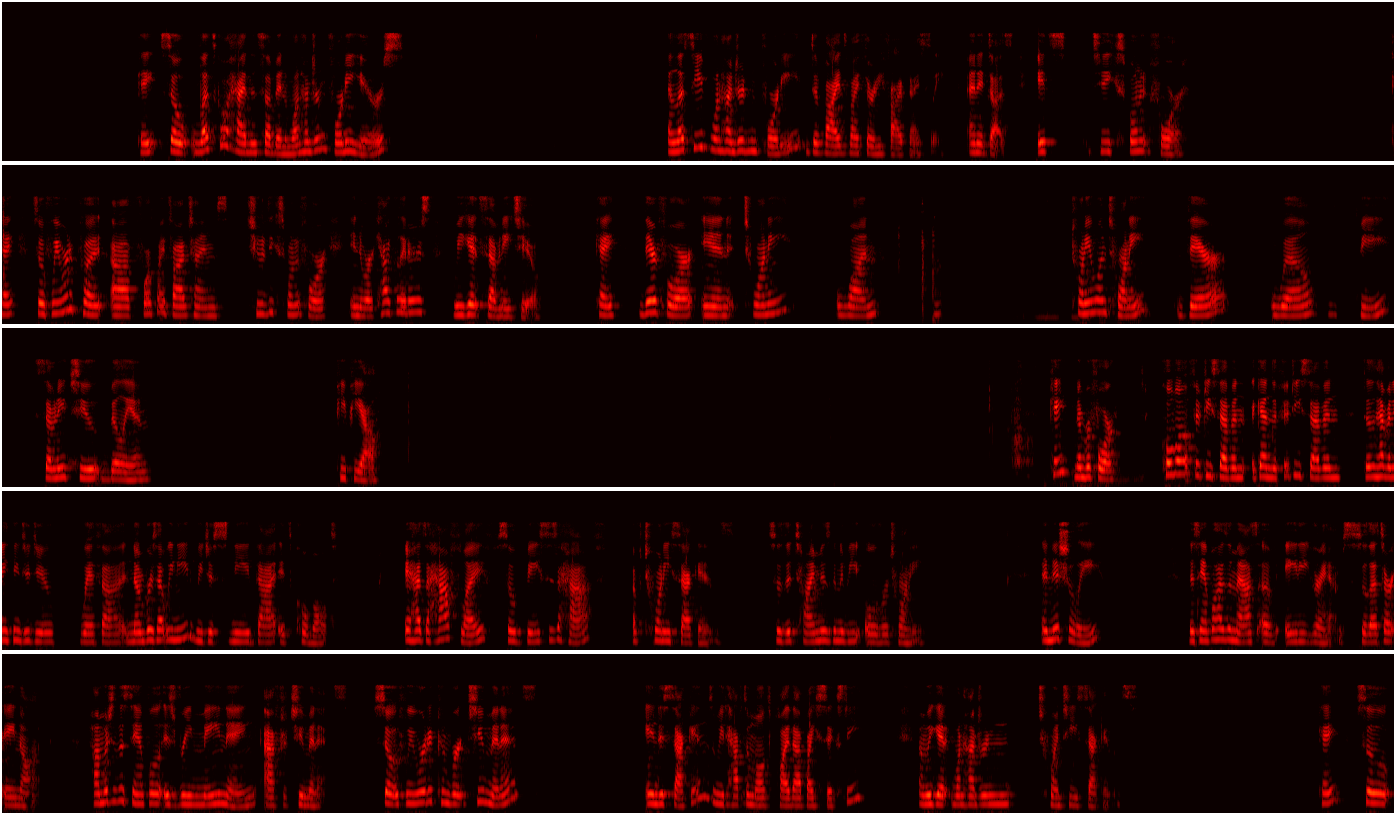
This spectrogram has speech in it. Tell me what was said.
Okay, so let's go ahead and sub in 140 years. And let's see if 140 divides by 35 nicely. And it does. It's to the exponent 4. Okay, so if we were to put uh, 4.5 times 2 to the exponent 4 into our calculators, we get 72. Okay, therefore in 21, 2120, there will be 72 billion ppl. Okay, number four, Cobalt 57. Again, the 57 doesn't have anything to do with uh, numbers that we need. We just need that it's cobalt. It has a half-life, so base is a half of 20 seconds. So the time is going to be over 20. Initially, the sample has a mass of 80 grams, so that's our A naught. How much of the sample is remaining after two minutes? So if we were to convert two minutes into seconds, we'd have to multiply that by 60, and we get 120 seconds. Okay, so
